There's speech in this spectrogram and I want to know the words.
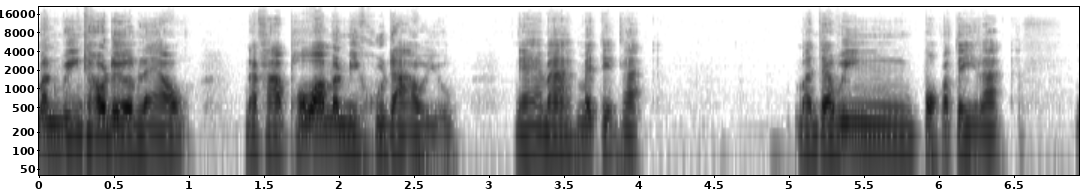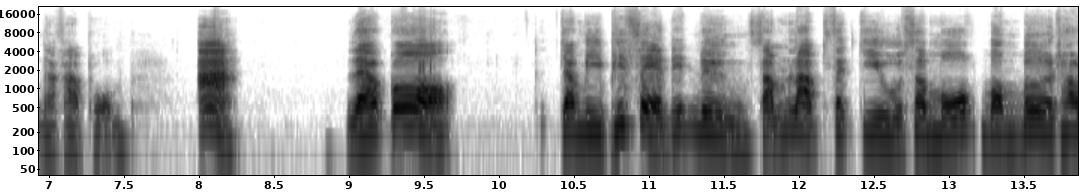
มันวิ่งเท่าเดิมแล้วนะครับ เพราะว่ามันมีคูดาวอยู่เนี่ยเห็นไหมไม่ติดละมันจะวิ่งปกติแล้วนะครับผม อะ แล้วก็จะมีพิเศษนิดหนึ่งสำหรับสกิลสโมกบอมเบอร์เท่า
